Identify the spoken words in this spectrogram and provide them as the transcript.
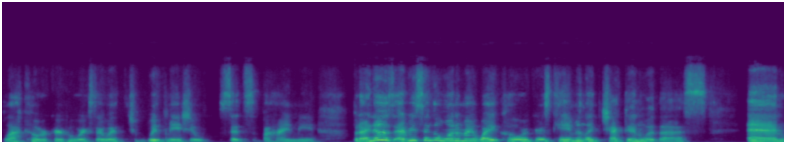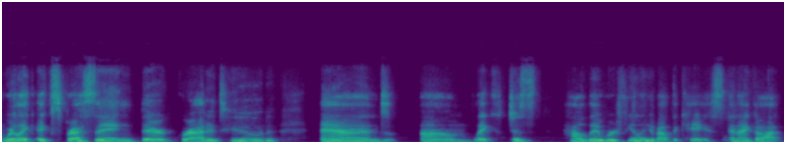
black coworker who works there with with me, she sits behind me. But I noticed every single one of my white coworkers came and like checked in with us and were like expressing their gratitude and um, like just how they were feeling about the case. And I got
